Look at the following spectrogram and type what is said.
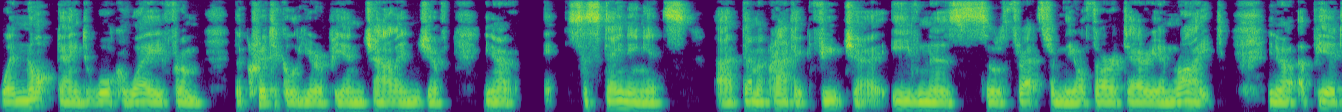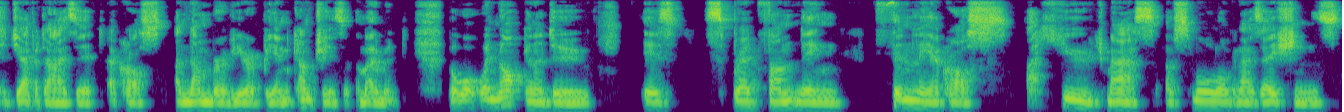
we're not going to walk away from the critical European challenge of, you know, sustaining its uh, democratic future, even as sort of threats from the authoritarian right, you know, appear to jeopardize it across a number of European countries at the moment. But what we're not going to do is spread funding thinly across a huge mass of small organizations.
